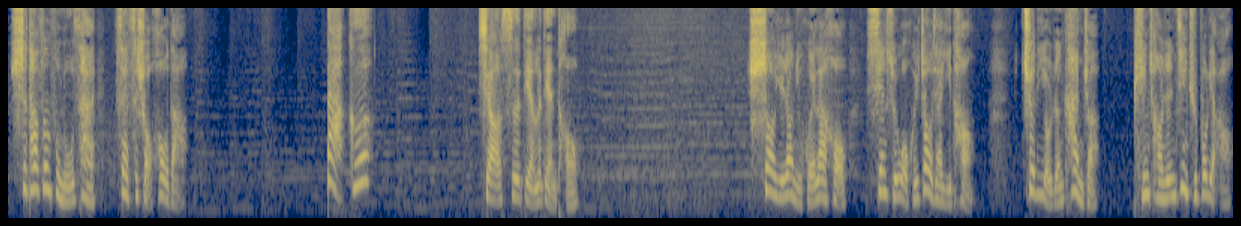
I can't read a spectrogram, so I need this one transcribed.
是他吩咐奴才在此守候的。”大哥。小厮点了点头。少爷让你回来后，先随我回赵家一趟，这里有人看着，平常人进去不了。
